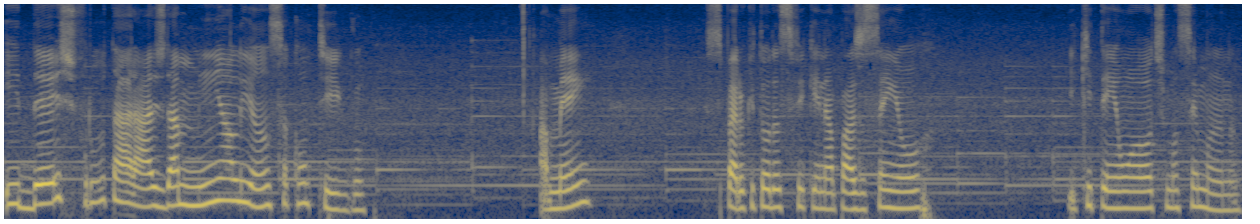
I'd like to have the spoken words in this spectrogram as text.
e desfrutarás da minha aliança contigo. Amém? Espero que todas fiquem na paz do Senhor e que tenham uma ótima semana.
